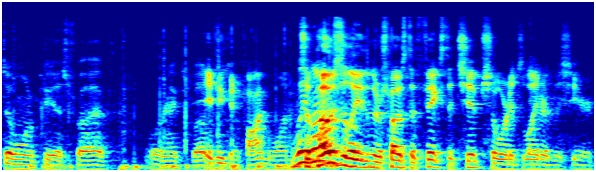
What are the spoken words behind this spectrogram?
Still want a PS5 or an Xbox. If you can find one. We won't- Supposedly they're supposed to fix the chip shortage later this year.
